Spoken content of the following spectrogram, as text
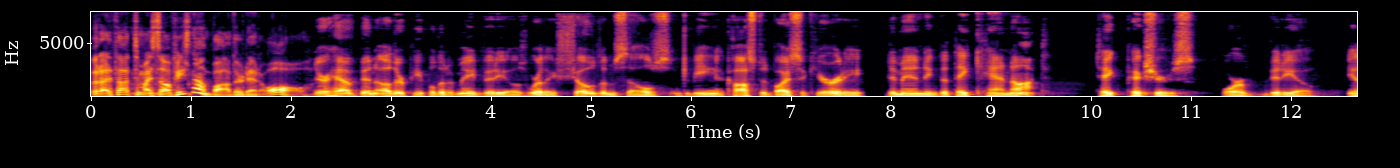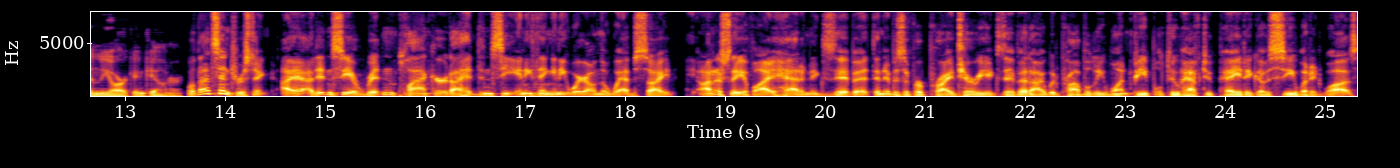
But I thought to myself, he's not bothered at all. There have been other people that have made videos where they show themselves being accosted by security, demanding that they cannot take pictures or video in the Ark encounter. Well, that's interesting. I, I, didn't see a written placard. I had, didn't see anything anywhere on the website. Honestly, if I had an exhibit and it was a proprietary exhibit, I would probably want people to have to pay to go see what it was.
